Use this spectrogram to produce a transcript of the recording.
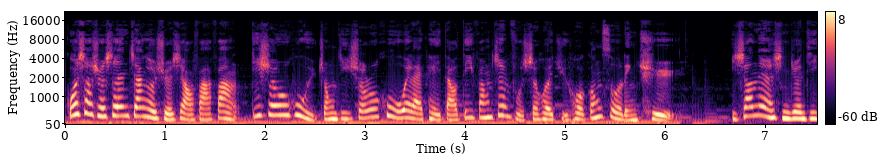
国小学生将由学校发放，低收入户与中低收入户未来可以到地方政府社会局或公所领取。以上内容，行政提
